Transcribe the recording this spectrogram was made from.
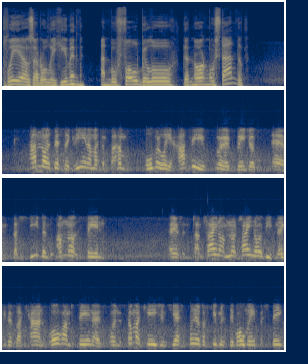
players are only human and will fall below their normal standard. I'm not disagreeing. I'm, I'm overly happy with Rangers um, this season. I'm not saying. I'm trying. I'm not trying not to be as negative as I can. All I'm saying is, on some occasions, yes, players are humans. They've all made mistakes.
